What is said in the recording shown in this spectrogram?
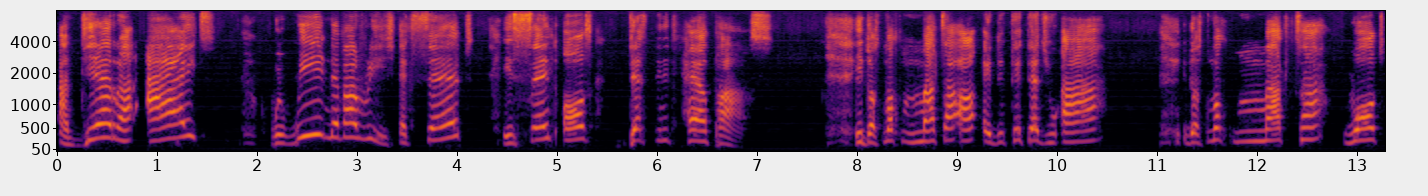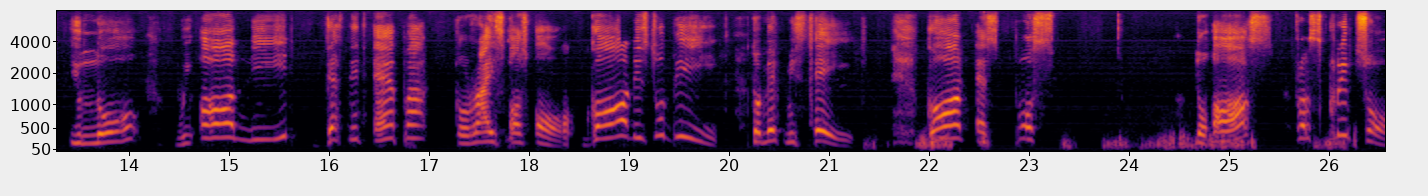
and there are heights will we never reach except He sent us destined helpers. It does not matter how educated you are, it does not matter what you know. We all need destined helper to rise us up. God is too big to make mistake. God exposed to us from scripture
